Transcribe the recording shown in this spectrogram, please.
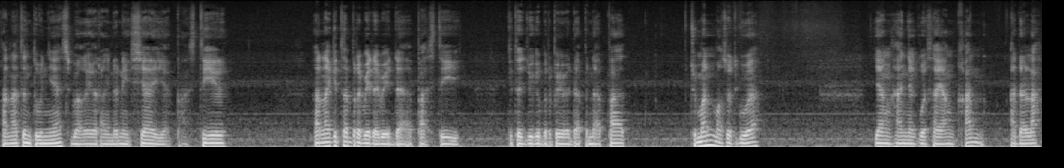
Karena tentunya sebagai orang Indonesia ya pasti karena kita berbeda-beda pasti kita juga berbeda pendapat. Cuman maksud gua yang hanya gue sayangkan adalah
